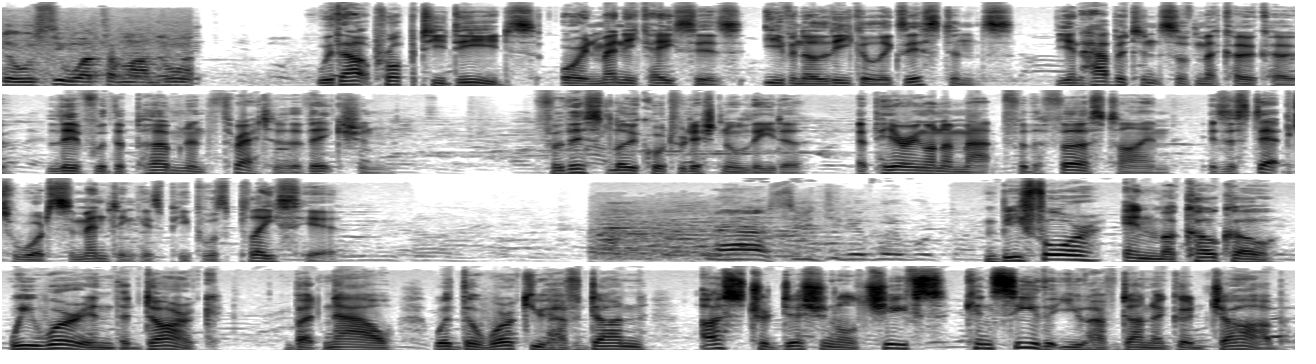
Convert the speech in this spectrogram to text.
they will see Watamabo. Without property deeds, or in many cases, even a legal existence, the inhabitants of Makoko live with the permanent threat of eviction. For this local traditional leader, appearing on a map for the first time is a step towards cementing his people's place here. Before, in Makoko, we were in the dark. But now, with the work you have done, us traditional chiefs can see that you have done a good job.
